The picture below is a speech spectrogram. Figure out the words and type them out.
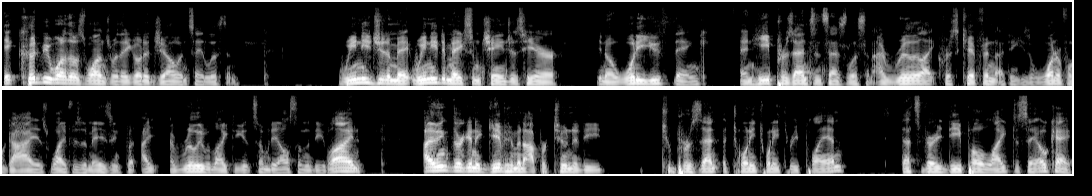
It could be one of those ones where they go to Joe and say, listen, we need you to make we need to make some changes here. You know, what do you think? And he presents and says, Listen, I really like Chris Kiffin. I think he's a wonderful guy. His wife is amazing, but I, I really would like to get somebody else on the D line. I think they're going to give him an opportunity to present a 2023 plan. That's very depot like to say, okay,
